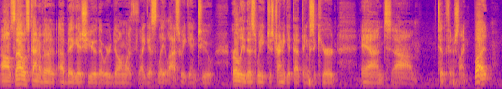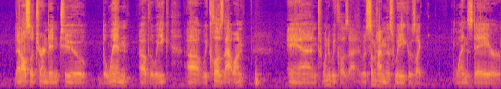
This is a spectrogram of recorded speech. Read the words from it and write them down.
Um, so that was kind of a, a big issue that we are dealing with, I guess, late last week into early this week, just trying to get that thing secured and um, to the finish line. But that also turned into the win of the week. Uh, we closed that one. And when did we close that? It was sometime this week. It was like Wednesday or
